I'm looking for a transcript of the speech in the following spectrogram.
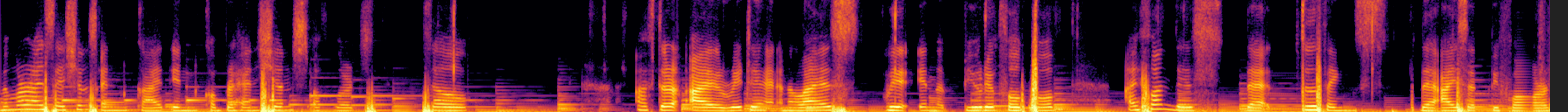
memorizations and guide in comprehensions of words. So after I reading and analyze in a beautiful poem, I found this that two things that I said before,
